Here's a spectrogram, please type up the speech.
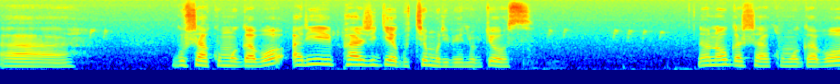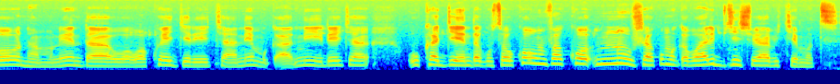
ah, gushaka umugabo ari paje igiye gukemura ibintu byose. Noneho ugashaka umugabo nta munenda wa- wakwegereye cyane muganire ukagenda gusa kuko wumva ko nushaka umugabo hari byinshi biba bikemutse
